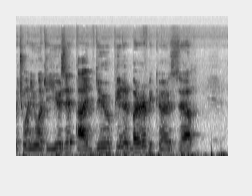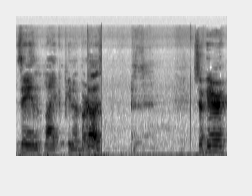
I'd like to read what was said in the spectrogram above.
which one you want to use it? I do peanut butter because uh, Zane like peanut butter. Does. So here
